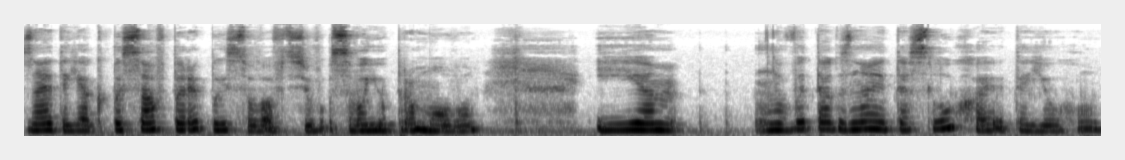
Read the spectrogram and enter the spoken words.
знаєте, як писав, переписував цю свою промову. І ви так, знаєте, слухаєте його,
